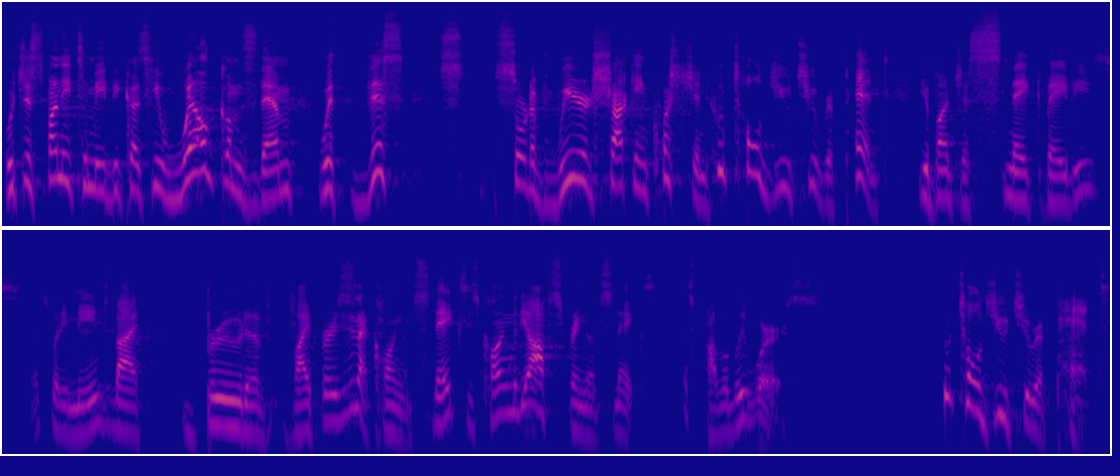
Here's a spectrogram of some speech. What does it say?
Which is funny to me because he welcomes them with this sort of weird, shocking question Who told you to repent, you bunch of snake babies? That's what he means by brood of vipers. He's not calling them snakes, he's calling them the offspring of snakes. That's probably worse. Who told you to repent?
